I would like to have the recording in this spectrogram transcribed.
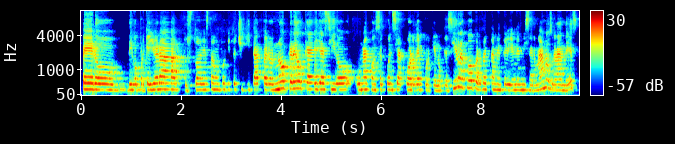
pero digo, porque yo era, pues todavía estaba un poquito chiquita, pero no creo que haya sido una consecuencia acorde, porque lo que sí recuerdo perfectamente bien es mis hermanos grandes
